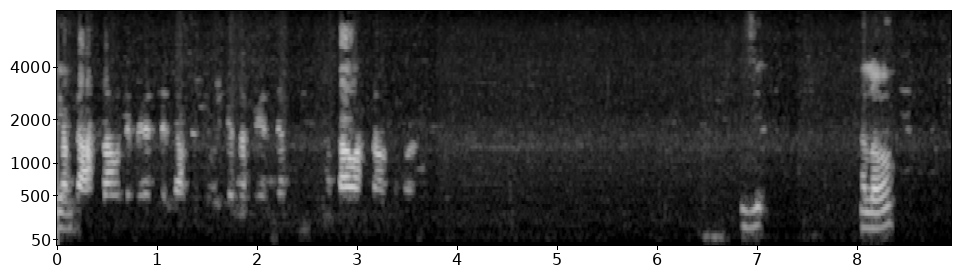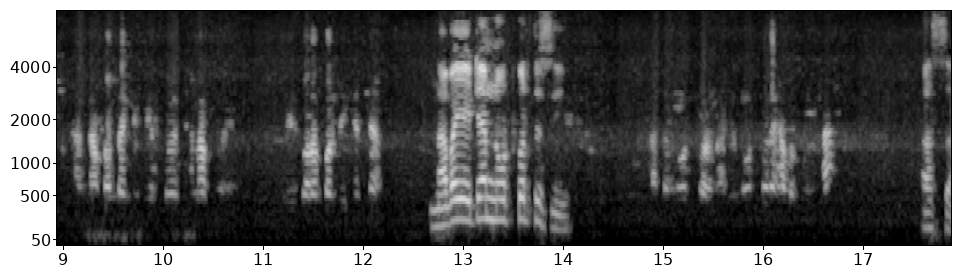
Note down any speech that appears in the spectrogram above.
জি। আপনি আস্থা হতে পেরেছেন আপনি পুরস্কারটা পেয়েছেন তাও আস্থা হতে পারেন জি। হ্যালো নাম্বারটা কি বের করেছেন আপনি? বের করার পর লিখেছেন? না ভাই এটা আমি নোট করতেছি। আচ্ছা নোট করেন আগে নোট করে হ্যালো বলুন হ্যাঁ? আচ্ছা।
